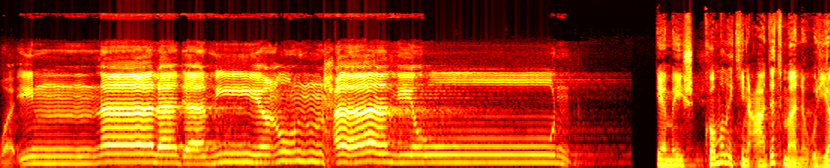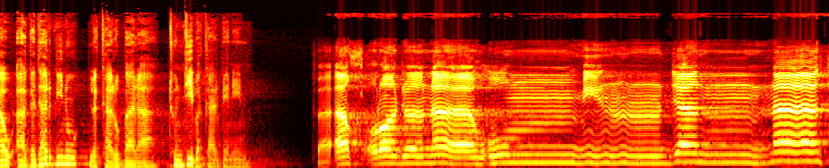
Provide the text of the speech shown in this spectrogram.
وَإِنَّا لَجَمِيعٌ حَاذِرُونَ ئێمەیش کۆمەڵێکین عادەتمانە وریا و ئاگدار بین و لە کاروبارە توندی بەکاربێنین فأخرجناهم من جنات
